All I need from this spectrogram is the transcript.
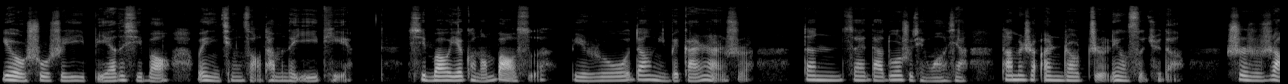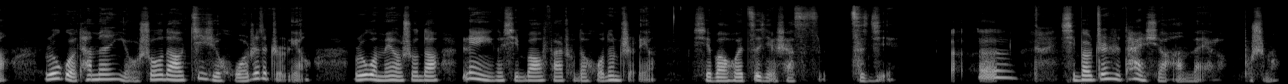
又有数十亿别的细胞为你清扫它们的遗体。细胞也可能暴死，比如当你被感染时，但在大多数情况下，它们是按照指令死去的。事实上，如果它们有收到继续活着的指令，如果没有收到另一个细胞发出的活动指令，细胞会自己杀死自己。呃，细胞真是太需要安慰了，不是吗？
